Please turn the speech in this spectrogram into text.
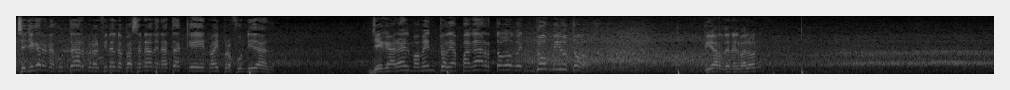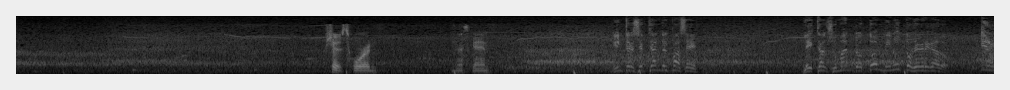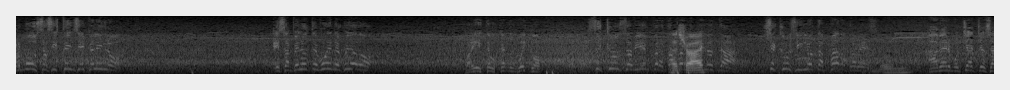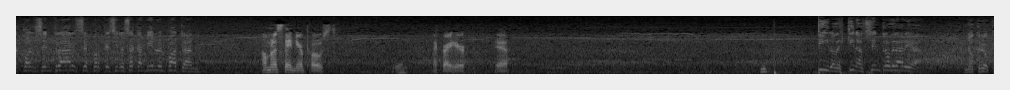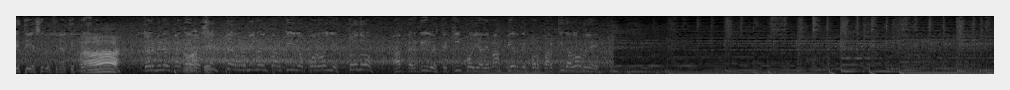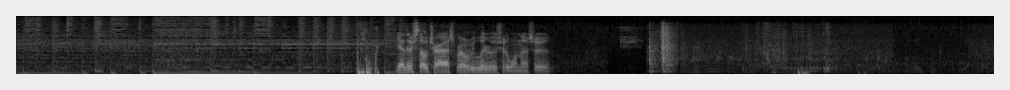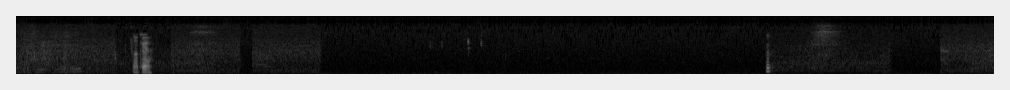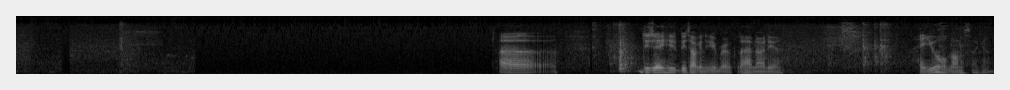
Se llegaron a juntar, pero al final no pasa nada. En ataque no hay profundidad. Llegará el momento de apagar todo en dos minutos. Pierden el balón. Should have scored in this game. Interceptando el pase. Le están sumando dos minutos de agregado. Hermosa asistencia y peligro. Esa pelota es buena, cuidado. Por ahí está buscando un hueco. Se cruza bien para tapar la pelota. Se cruza y lo ha tapado otra vez. A ver, muchachos, a concentrarse porque si lo sacan bien lo empatan. I'm gonna stay near post. Yeah. Like right here. Yeah. Tiro de esquina al centro del área. No creo que este haya sido el final que esperaba. Ah, Terminó el partido, sí. se terminó el partido, por hoy es todo. Ha perdido este equipo y además pierde por partida doble. yeah, they're so trash, bro. We literally should have won that shit. Okay. Uh, DJ, he'd be talking to you, bro, because I have no idea. Hey, you hold on a second.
